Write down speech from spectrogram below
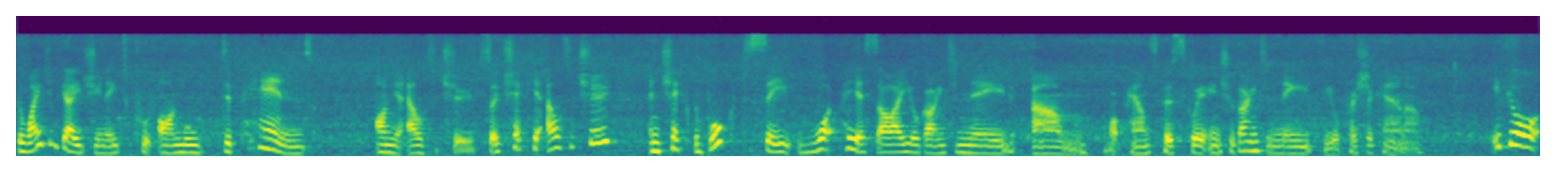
The weighted gauge you need to put on will depend on your altitude. So check your altitude and check the book to see what PSI you're going to need, um, what pounds per square inch you're going to need for your pressure canner. If you're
